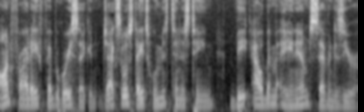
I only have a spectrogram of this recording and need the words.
On Friday, February 2nd, Jacksonville State's women's tennis team beat Alabama A&M 7 to 0.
